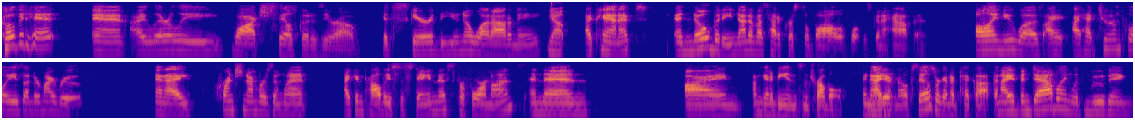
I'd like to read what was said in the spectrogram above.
COVID hit and I literally watched sales go to zero. It scared the you know what out of me. Yep. I panicked and nobody, none of us had a crystal ball of what was going to happen. All I knew was I, I had two employees under my roof and I crunched numbers and went, I can probably sustain this for four months and then I'm I'm going to be in some trouble. And right. I didn't know if sales were going to pick up. And I had been dabbling with moving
